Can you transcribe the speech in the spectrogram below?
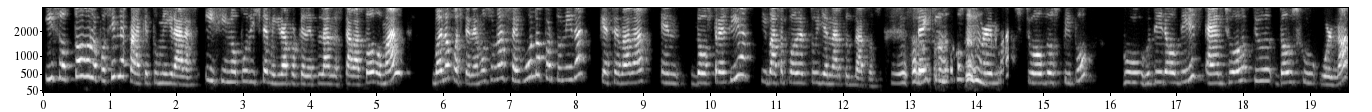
hizo todo lo posible para que tú migraras. Y si no pudiste migrar porque de plano estaba todo mal, bueno, pues tenemos una segunda oportunidad que se va a dar en dos, tres días y vas a poder tú llenar tus datos. Sí, eso lo- Thank you also very much to all those people who, who did all this and to all of you, those who were not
